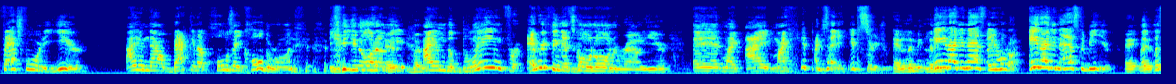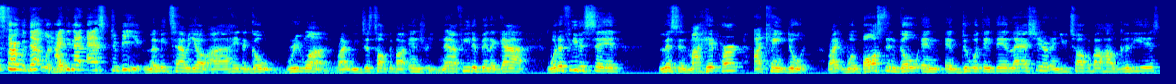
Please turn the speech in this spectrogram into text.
Fast forward a year, I am now backing up Jose Calderon. you know what I mean? But, I am the blame for everything that's going on around here. And like I, my hip, I just had a hip surgery. And let me, let me and I didn't ask. Hey, hold on. And I didn't ask to be here. And, let, us start with that one. I did not ask to be here. Let me tell you, yo, I hate to go rewind. Right? We just talked about injury. Now, if he'd have been a guy, what if he'd have said, "Listen, my hip hurt. I can't do it." Right? Would Boston go and, and do what they did last year? And you talk about how good he is.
